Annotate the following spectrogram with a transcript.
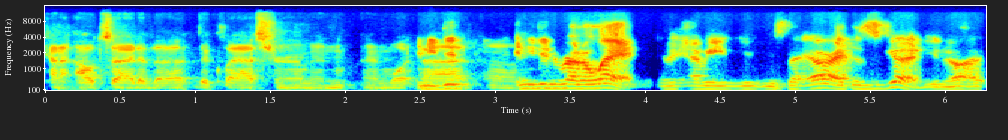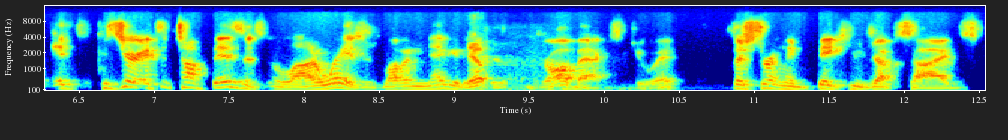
kind of outside of the, the classroom and and what. And you did um, and you didn't run away. I mean, I mean you, say, all right, this is good. You know, because you're it's a tough business in a lot of ways. There's a lot of negative yep. drawbacks to it. There's certainly big, huge upsides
